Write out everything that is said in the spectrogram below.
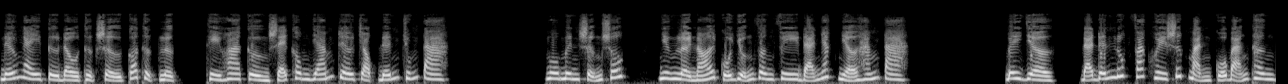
Nếu ngay từ đầu thực sự có thực lực, thì hoa cường sẽ không dám trêu chọc đến chúng ta. Ngô minh sửng sốt, nhưng lời nói của duẩn vân phi đã nhắc nhở hắn ta. Bây giờ, đã đến lúc phát huy sức mạnh của bản thân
